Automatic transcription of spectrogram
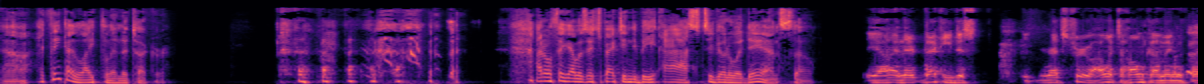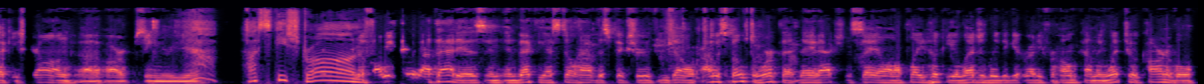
Nah, I think I liked Linda Tucker. I don't think I was expecting to be asked to go to a dance, though. Yeah, and there, Becky just, that's true. I went to homecoming with Becky Strong uh, our senior year. Husky strong. The funny thing about that is, and, and Becky, I still have this picture. If you don't, I was supposed to work that day at Action Sale, and I played hooky allegedly to get ready for homecoming. Went to a carnival.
